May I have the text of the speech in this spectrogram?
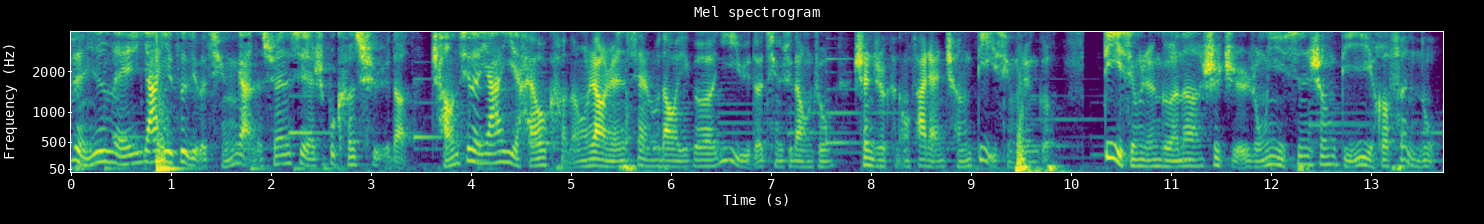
仅因为压抑自己的情感的宣泄是不可取的，长期的压抑还有可能让人陷入到一个抑郁的情绪当中，甚至可能发展成 D 型人格。D 型人格呢，是指容易心生敌意和愤怒，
